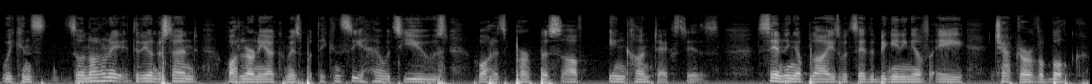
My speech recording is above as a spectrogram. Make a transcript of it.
We can so not only do they understand what learning outcome is, but they can see how it's used, what its purpose of in context is. Same thing applies with say the beginning of a chapter of a book.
